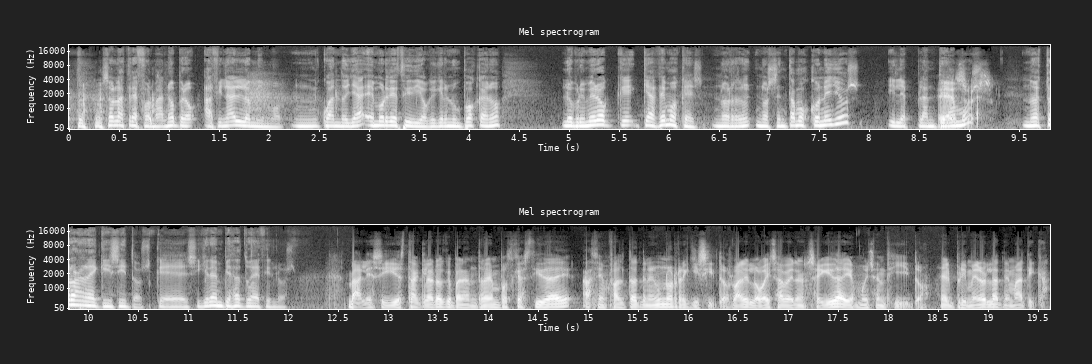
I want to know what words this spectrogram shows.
Son las tres formas, ¿no? Pero al final es lo mismo. Mm, Cuando ya hemos decidido que quieren un podcast, ¿no? Lo primero que, que hacemos que es, nos, nos sentamos con ellos y les planteamos nuestros requisitos, que si quieres empieza tú a decirlos. Vale, sí, está claro que para entrar en Podcastidae hacen falta tener unos requisitos, ¿vale? Lo vais a ver enseguida y es muy sencillito. El primero es la temática.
